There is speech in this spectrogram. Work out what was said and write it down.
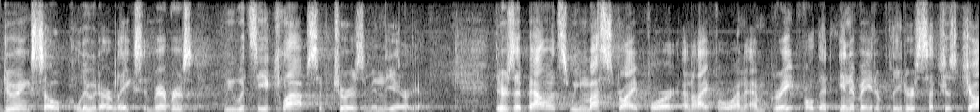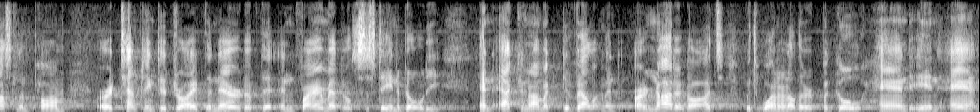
doing so pollute our lakes and rivers, we would see a collapse of tourism in the area. There's a balance we must strive for, and I, for one, am grateful that innovative leaders such as Jocelyn Palm are attempting to drive the narrative that environmental sustainability and economic development are not at odds with one another, but go hand in hand.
